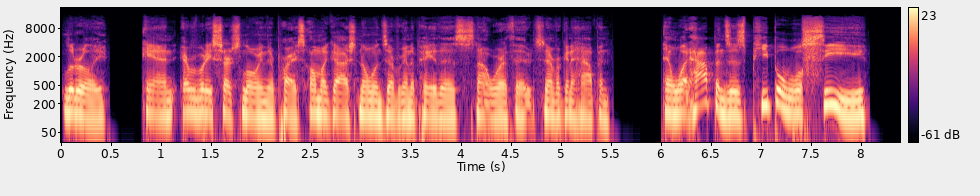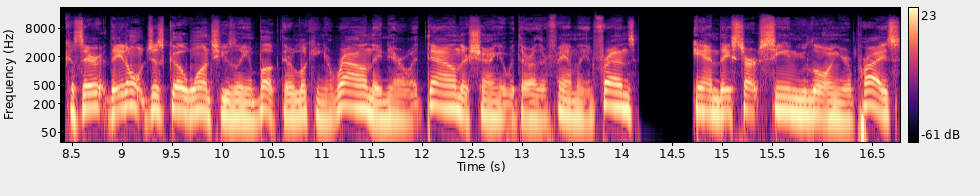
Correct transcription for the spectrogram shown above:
literally, and everybody starts lowering their price. Oh my gosh, no one's ever going to pay this. It's not worth it. It's never going to happen. And what happens is people will see because they're they don't just go once usually in book. They're looking around, they narrow it down, they're sharing it with their other family and friends, and they start seeing you lowering your price.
